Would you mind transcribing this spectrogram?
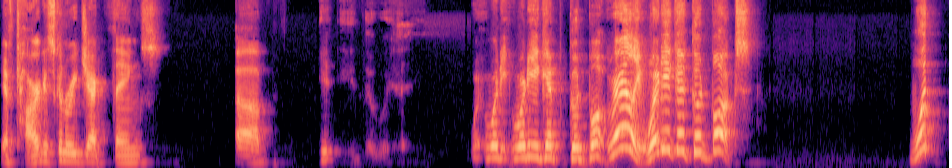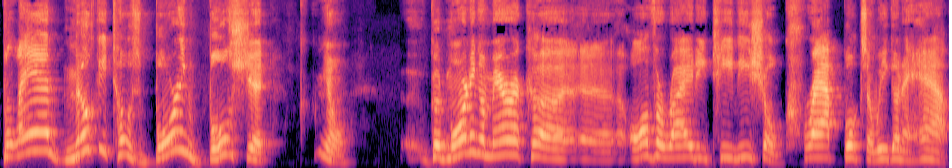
if Target's going to reject things, uh, where do you, where do you get good books? Really, where do you get good books? What bland, milky toast, boring bullshit, you know, Good Morning America, uh, all variety TV show crap books are we going to have?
